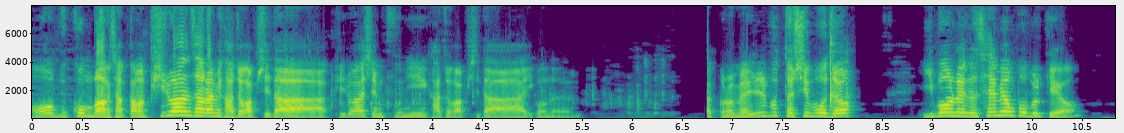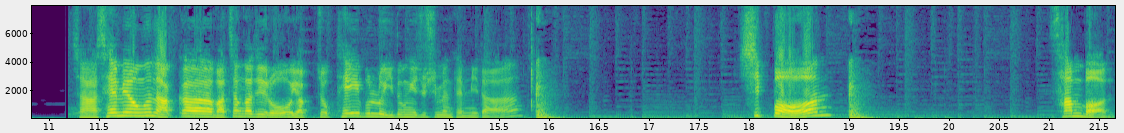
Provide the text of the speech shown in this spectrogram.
어, 무콘방, 잠깐만, 필요한 사람이 가져갑시다. 필요하신 분이 가져갑시다, 이거는. 자, 그러면 1부터 15죠? 이번에는 3명 뽑을게요. 자, 3명은 아까 마찬가지로 옆쪽 테이블로 이동해 주시면 됩니다. 10번, 3번,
